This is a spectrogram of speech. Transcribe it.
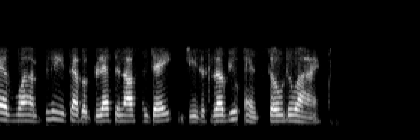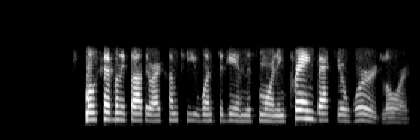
Everyone, please have a blessed and awesome day. Jesus love you, and so do I. Most Heavenly Father, I come to you once again this morning, praying back your word, Lord.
